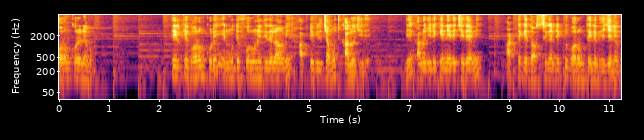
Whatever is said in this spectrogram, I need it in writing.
গরম করে নেব। তেলকে গরম করে এর মধ্যে ফোড়নে দিয়ে দিলাম আমি হাফ টেবিল চামচ কালো জিরে। দিয়ে কালো জিরেকে নেড়ে চেড়ে আমি আট থেকে দশ সেকেন্ড একটু গরম তেলে ভেজে নেব।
